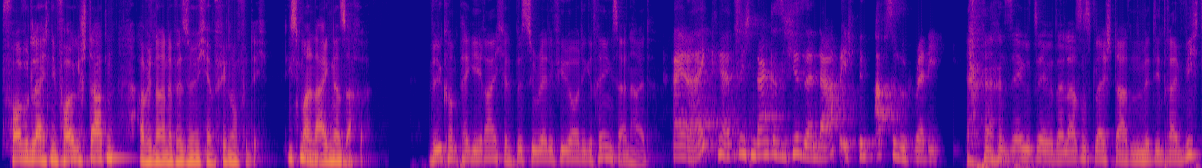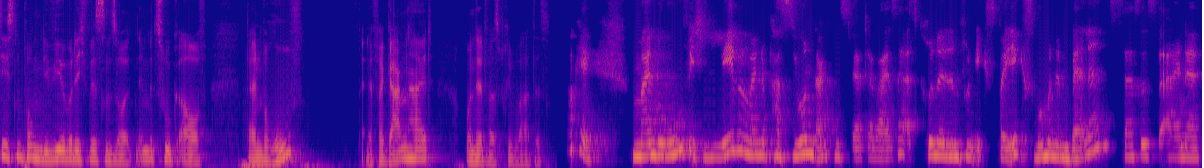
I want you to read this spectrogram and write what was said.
Bevor wir gleich in die Folge starten, habe ich noch eine persönliche Empfehlung für dich. Diesmal in eigener Sache. Willkommen, Peggy Reichelt. Bist du ready für die heutige Trainingseinheit? Hi, Reik. Herzlichen Dank, dass ich hier sein darf. Ich bin absolut ready. sehr gut, sehr gut. Dann lass uns gleich starten mit den drei wichtigsten Punkten, die wir über dich wissen sollten in Bezug auf deinen Beruf, deine Vergangenheit und etwas Privates. Okay, mein Beruf, ich lebe meine Passion dankenswerterweise als Gründerin von X by X Woman in Balance. Das ist eine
